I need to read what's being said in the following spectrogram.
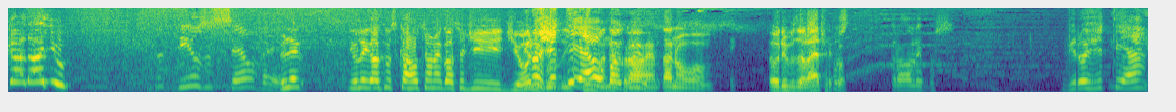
Caralho! Meu Deus do céu, velho. E o legal é que os carros têm um negócio de, de ônibus em GTA cima, o né, pra andar no ônibus elétrico. Trólebus. Virou GTA.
